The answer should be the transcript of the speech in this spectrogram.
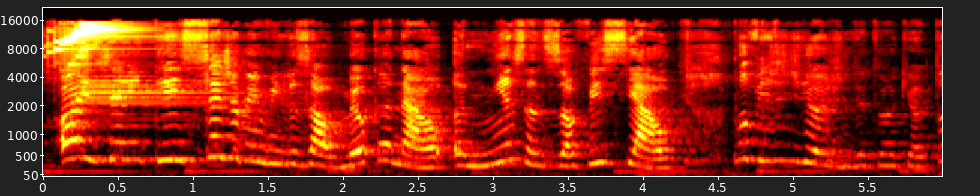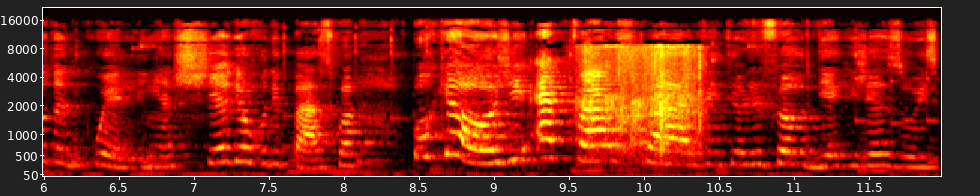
Oi, gente! Sejam bem-vindos ao meu canal, Aninha Santos Oficial. No vídeo de hoje, eu tô aqui, ó, toda de coelhinha, cheia de ovo de Páscoa, porque hoje é Páscoa! Gente, hoje foi o dia que Jesus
